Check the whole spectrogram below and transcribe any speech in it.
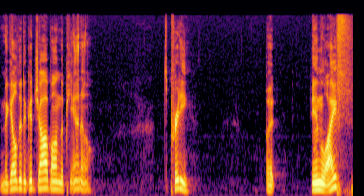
Miguel did a good job on the piano. It's pretty. But in life,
